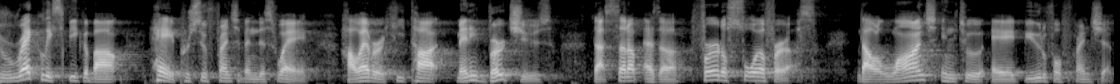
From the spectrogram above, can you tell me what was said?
directly speak about, hey, pursue friendship in this way. However, he taught many virtues that set up as a fertile soil for us that will launch into a beautiful friendship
